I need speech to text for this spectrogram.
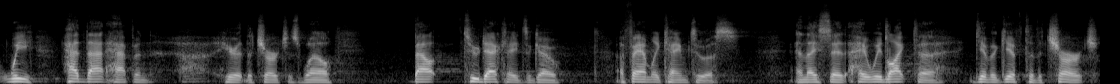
We had that happen uh, here at the church as well. About two decades ago, a family came to us and they said, Hey, we'd like to give a gift to the church.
